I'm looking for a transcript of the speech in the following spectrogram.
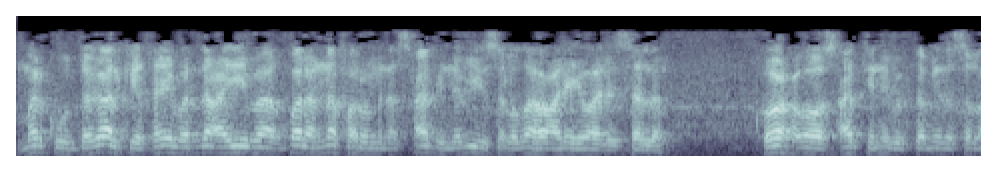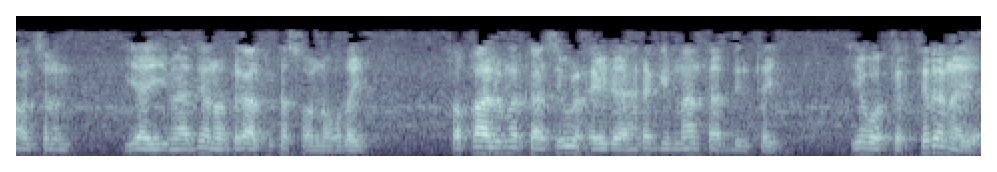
markuu dagaalkii khaybar dhacayay ba aqbala nafaru min asxaabi الnabiyi salى اllahu عalayhi wali wasalam koox oo asxaabtii nebiga ka mida sal ly slam yaa yimaadeen oo dagaalkii ka soo noqday faqaaluu markaasi waxay yidhaaheen raggii maanta dhintay iyagoo tirtiranaya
